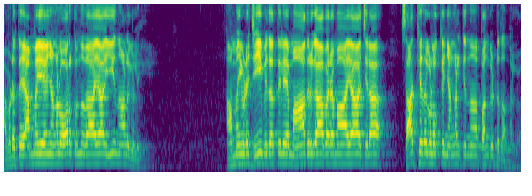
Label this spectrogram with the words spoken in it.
അവിടുത്തെ അമ്മയെ ഞങ്ങൾ ഓർക്കുന്നതായ ഈ നാളുകളിൽ അമ്മയുടെ ജീവിതത്തിലെ മാതൃകാപരമായ ചില സാധ്യതകളൊക്കെ ഞങ്ങൾക്കിന്ന് പങ്കിട്ട് തന്നല്ലോ.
